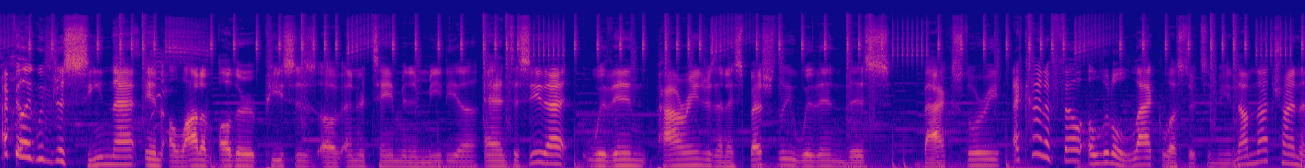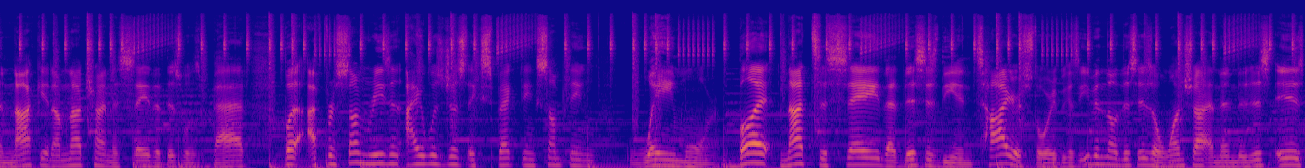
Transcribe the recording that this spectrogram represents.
I feel like we've just seen that in a lot of other pieces of entertainment and media, and to see that within Power Rangers and especially within this backstory, that kind of felt a little lackluster to me. Now, I'm not trying to knock it, I'm not trying to say that this was bad, but I, for some reason, I was just expecting something way more. But not to say that this is the entire story, because even though this is a one shot and then this is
